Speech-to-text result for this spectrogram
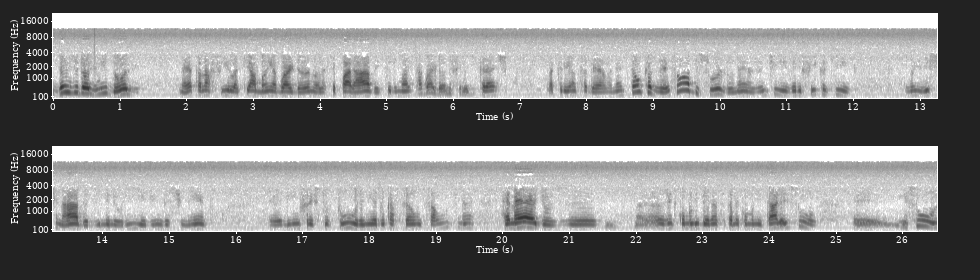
Desde 2012, né? Está na fila aqui, a mãe aguardando, ela é separada e tudo mais, está aguardando fila de creche para a criança dela, né? Então, quer dizer, isso é um absurdo, né? A gente verifica que não existe nada de melhoria, de investimento, é, de infraestrutura, em educação e saúde, né? Remédios, é, a gente como liderança também comunitária, isso, é, isso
